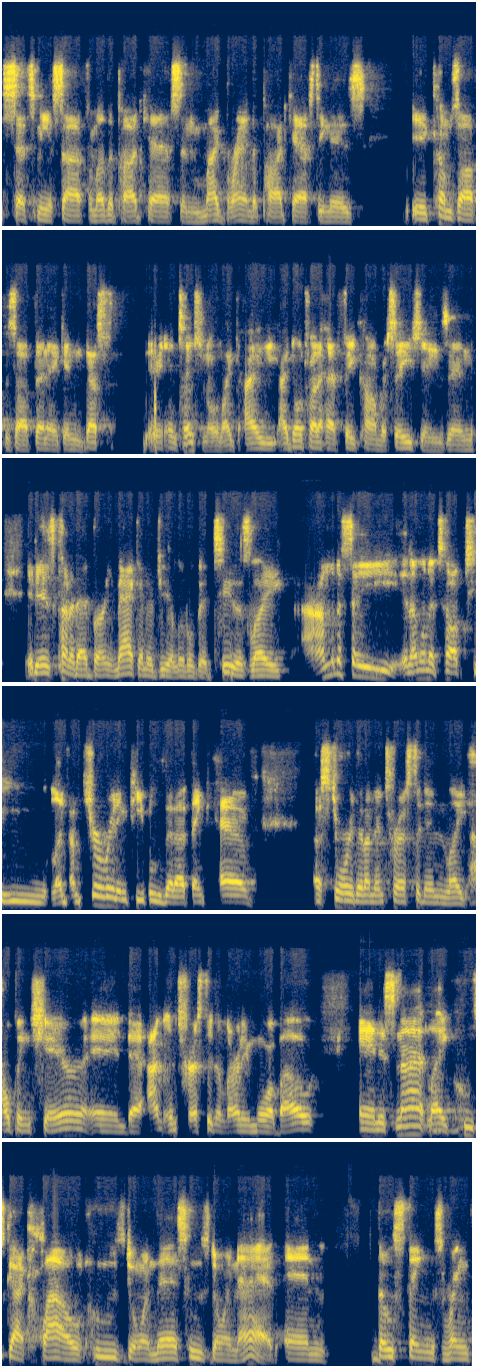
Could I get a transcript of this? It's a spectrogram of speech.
sets me aside from other podcasts and my brand of podcasting is it comes off as authentic, and that's intentional. Like I, I don't try to have fake conversations, and it is kind of that Bernie Mac energy a little bit too. It's like I'm going to say, and I want to talk to like I'm curating people that I think have a story that I'm interested in, like helping share, and that I'm interested in learning more about. And it's not like who's got clout, who's doing this, who's doing that, and those things ring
